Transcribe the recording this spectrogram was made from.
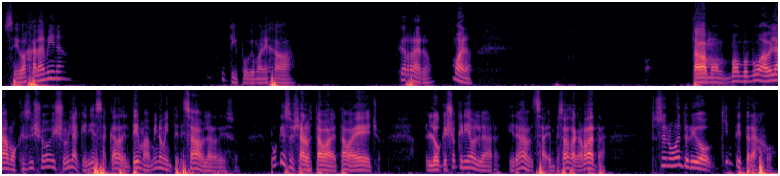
se baja la mina. Un tipo que manejaba. Qué raro. Bueno. Estábamos, hablamos, qué sé yo, y yo la quería sacar del tema. A mí no me interesaba hablar de eso. Porque eso ya lo estaba, estaba hecho. Lo que yo quería hablar era empezar a sacar data. Entonces en un momento le digo, ¿quién te trajo?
